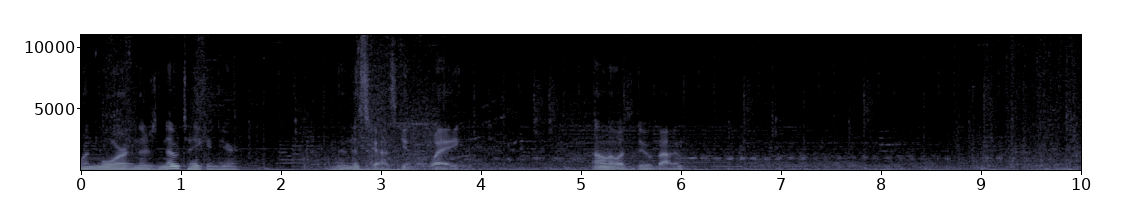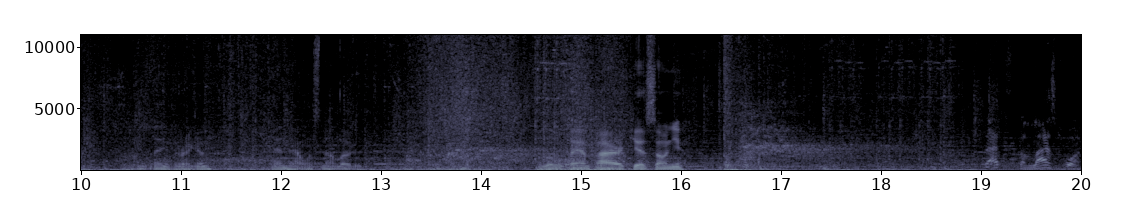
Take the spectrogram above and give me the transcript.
One more, and there's no taking here. And then this guy's getting away. I don't know what to do about him. Hey, there we go. And that was not loaded. A little vampire kiss on you. That's the last one.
